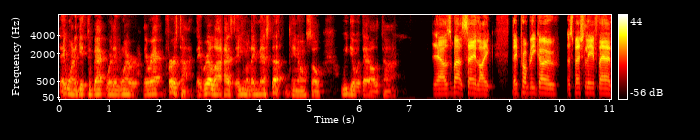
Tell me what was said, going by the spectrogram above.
they want to get to back where they were they were at the first time. They realized that you know they messed up. You know, so we deal with that all the time. Yeah, I was about to say like they probably go, especially if they're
